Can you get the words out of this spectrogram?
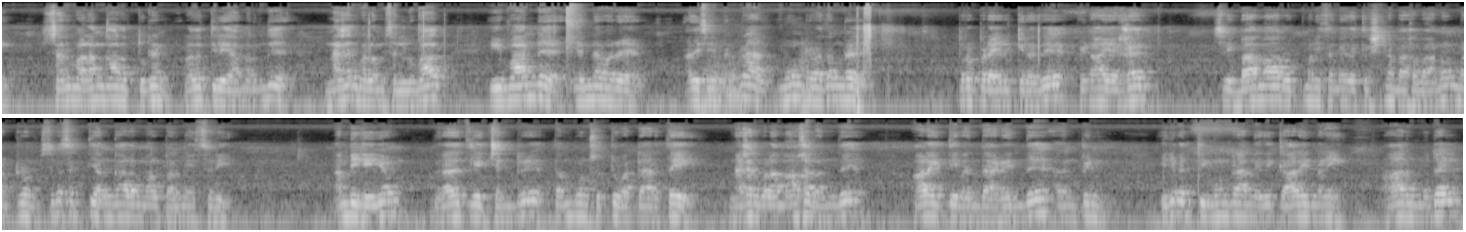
சர்வ அலங்காரத்துடன் ரதத்திலே அமர்ந்து நகர்வலம் செல்லுவார். இவ்வாண்டு என்ன ஒரு அதிசயம் என்றால் மூன்று ரதங்கள் புறப்பட இருக்கிறது. விநாயகர் ஸ்ரீ பாமா ருக்மணி சமேத கிருஷ்ண பகவானும் மற்றும் சிவசக்தி அங்காளம்மாள் பரமேஸ்வரி அம்பிகையும் ரதத்திலே சென்று தம்பூன் சுற்று வட்டாரத்தை நகர்வலமாக வந்து ஆலயத்தை வந்து அடைந்து அதன் பின் இருபத்தி மூன்றாம் தேதி காலை மணி ஆறு முதல்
